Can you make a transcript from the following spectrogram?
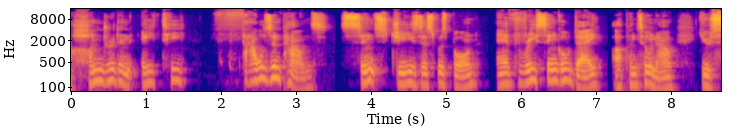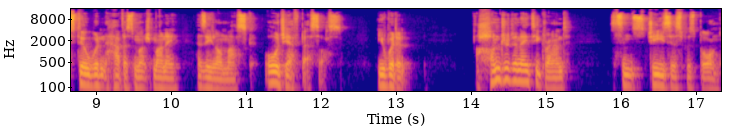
£180,000 since Jesus was born, every single day up until now, you still wouldn't have as much money as Elon Musk or Jeff Bezos. You wouldn't. 180 grand since Jesus was born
